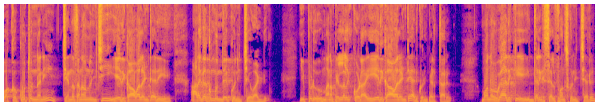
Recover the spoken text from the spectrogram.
ఒక్క కూతుర్నని చిన్నతనం నుంచి ఏది కావాలంటే అది అడగక ముందే కొనిచ్చేవాళ్ళు. ఇప్పుడు మన పిల్లలకి కూడా ఏది కావాలంటే అది కొనిపెడతారు. మొన్న ఉగాదికి ఇద్దరికి సెల్ ఫోన్స్ కొనిచ్చారు.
